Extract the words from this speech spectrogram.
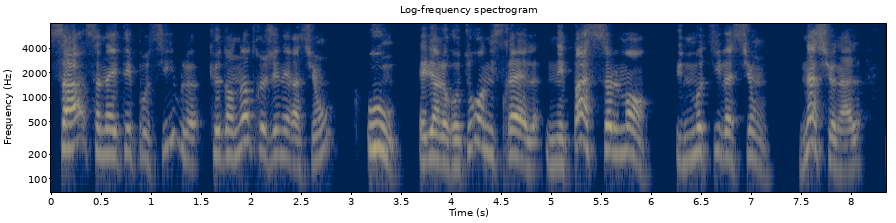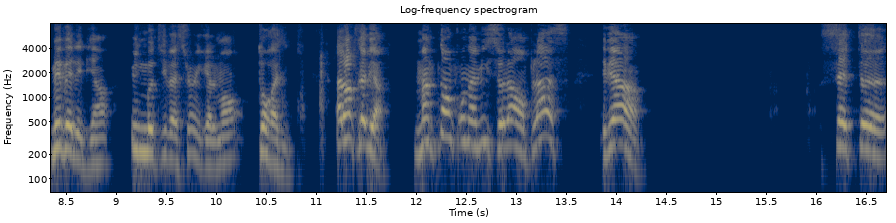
Ça, ça n'a été possible que dans notre génération où, eh bien, le retour en Israël n'est pas seulement une motivation nationale, mais bel et bien une motivation également toranique. Alors très bien, maintenant qu'on a mis cela en place, eh bien, cette, euh,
